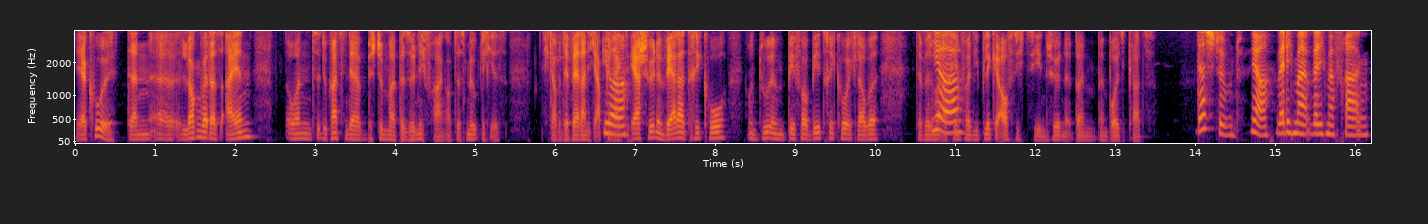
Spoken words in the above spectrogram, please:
Ja, cool. Dann äh, loggen wir das ein und du kannst ihn ja bestimmt mal persönlich fragen, ob das möglich ist. Ich glaube, der wäre da nicht abgeneigt. Ja. Er schön im Werder-Trikot und du im BVB-Trikot. Ich glaube, da würde man Ja. auf jeden Fall die Blicke auf sich ziehen, schön beim, beim Bolzplatz. Das stimmt. Ja, werde ich mal, werde ich mal fragen.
